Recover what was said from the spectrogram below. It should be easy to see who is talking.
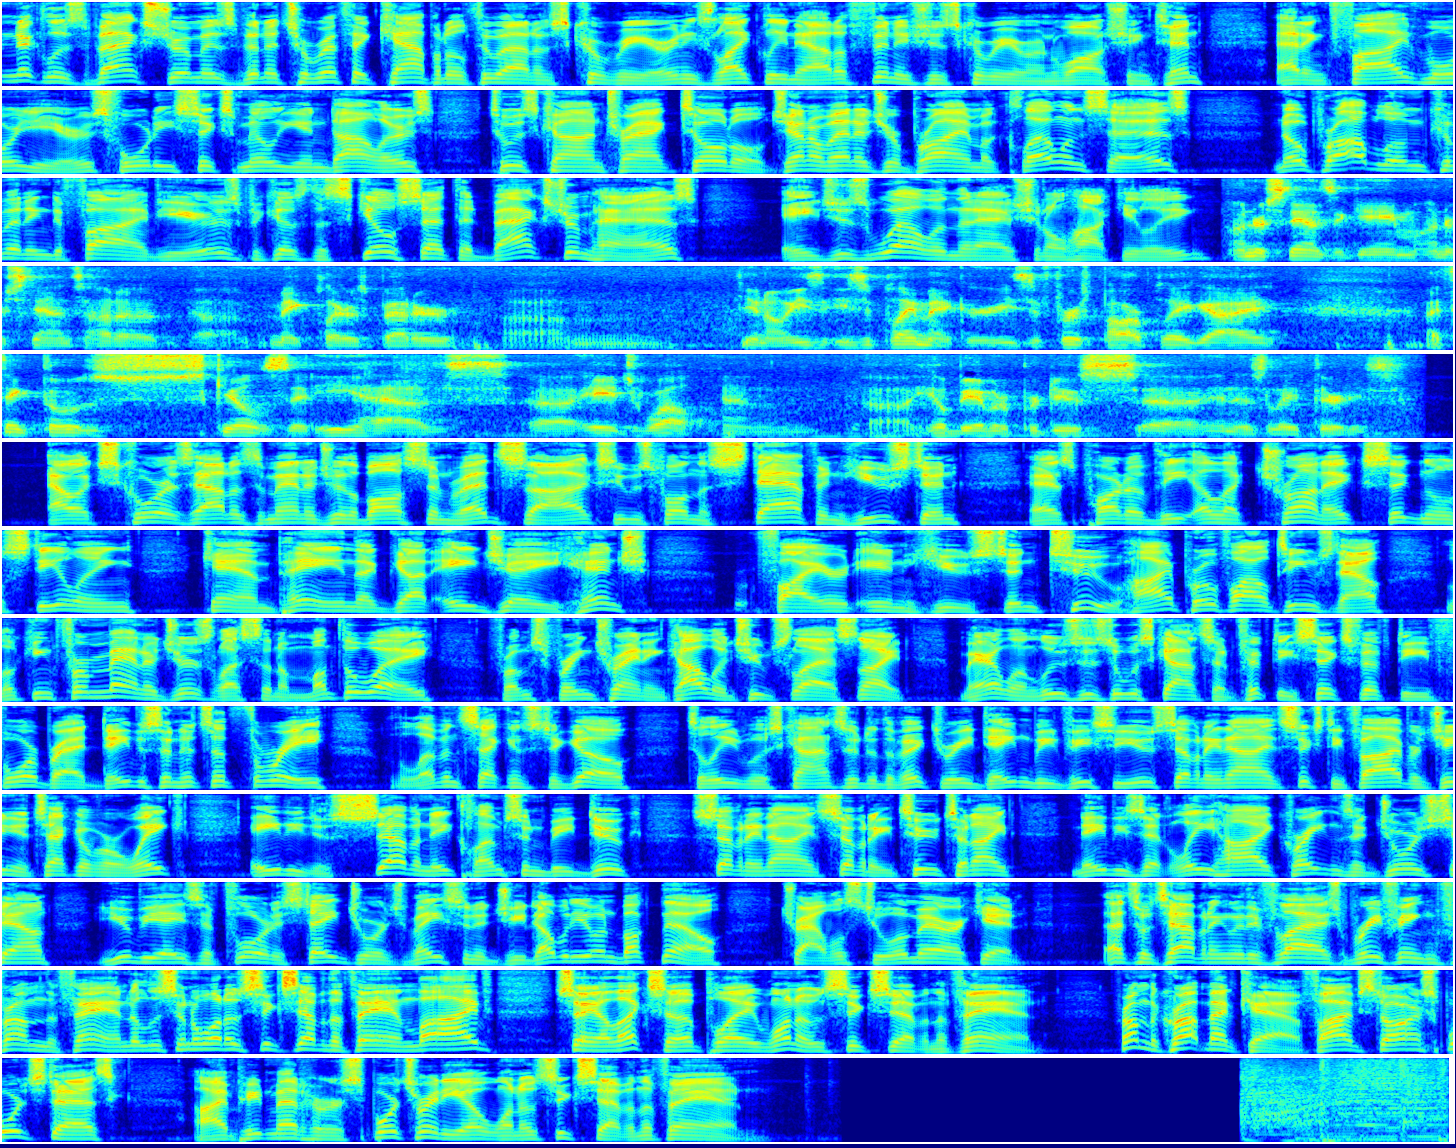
Speaker 1: Nicklas Backstrom has been a terrific capital throughout his career, and he's likely now to finish his career in Washington, adding five more years, $46 million to his contract total. General Manager Brian MacLellan says no problem committing to five years because the skill set that Backstrom has ages well in the National Hockey League.
Speaker 2: Understands the game, understands how to uh, make players better. Um, you know, he's, he's a playmaker, he's a first power play guy. I think those skills that he has uh, age well, and uh, he'll be able to produce uh, in his late 30s.
Speaker 1: Alex Cora is out as the manager of the Boston Red Sox. He was on the staff in Houston as part of the electronic signal stealing campaign that got A.J. Hinch fired in Houston. Two high profile teams now looking for managers less than a month away from spring training. College hoops last night. Maryland loses to Wisconsin 56 54. Brad Davison hits a three with 11 seconds to go to lead Wisconsin to the victory. Dayton beat VCU 79 65. Virginia Tech over Wake 80 70. Clemson beat Duke 79 72 tonight. Navy's at Lehigh, Creighton's at Georgetown, UVA's at Florida State, George Mason at GW, and Bucknell travels to American. That's what's happening with your flash briefing from the fan. To listen to 1067 The Fan live, say Alexa, play 1067 The Fan. From the Cropp-Metcalfe five star sports desk, I'm Pete Medhurst, Sports Radio 1067 The Fan.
